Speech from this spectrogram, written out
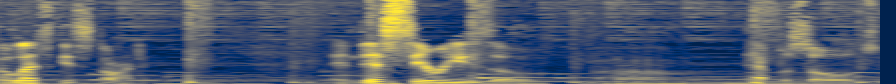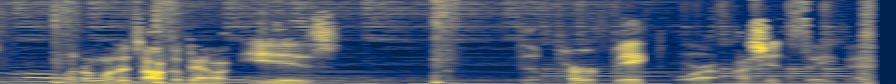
So let's get started. In this series of episodes, what I want to talk about is the perfect, or I shouldn't say that,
